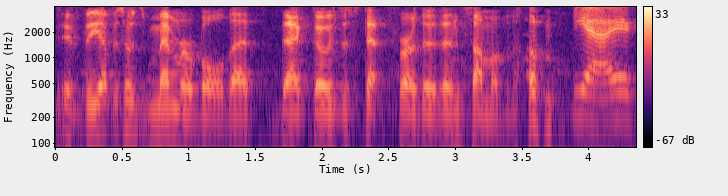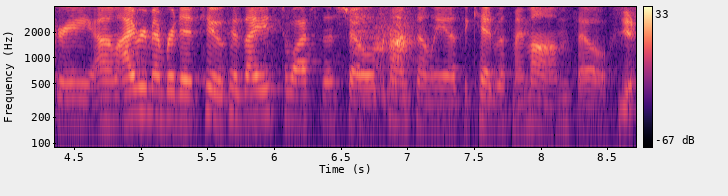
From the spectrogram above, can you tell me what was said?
if the episode's memorable, that that goes a step further than some of them. Yeah, I agree. Um, I remembered it too because I used to watch this show constantly as a kid with my mom. So Yeah.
